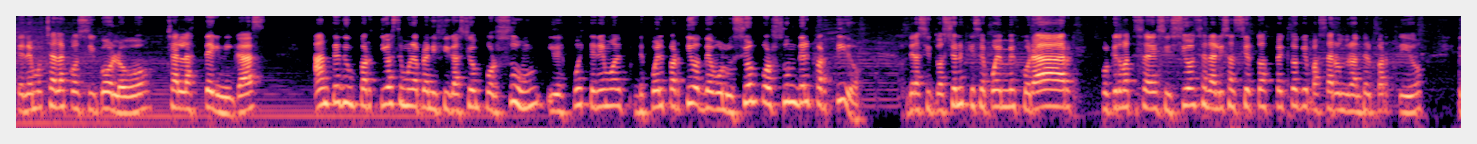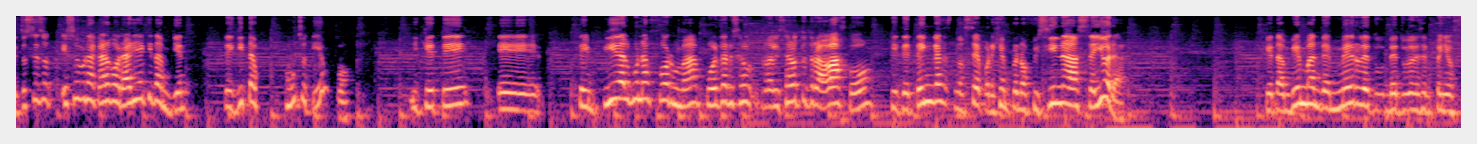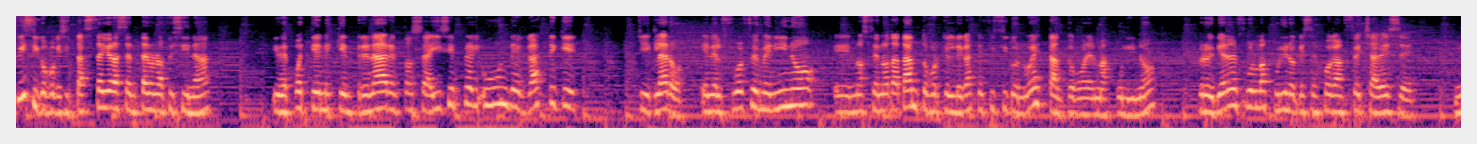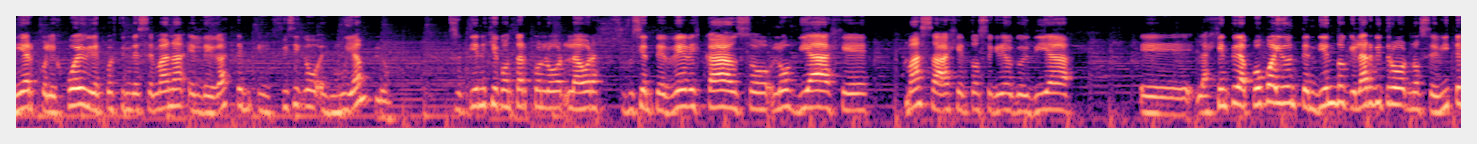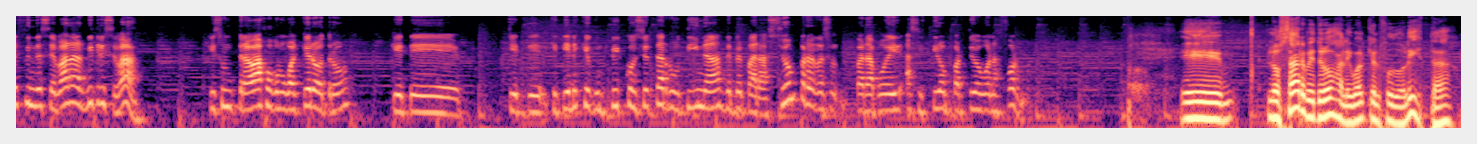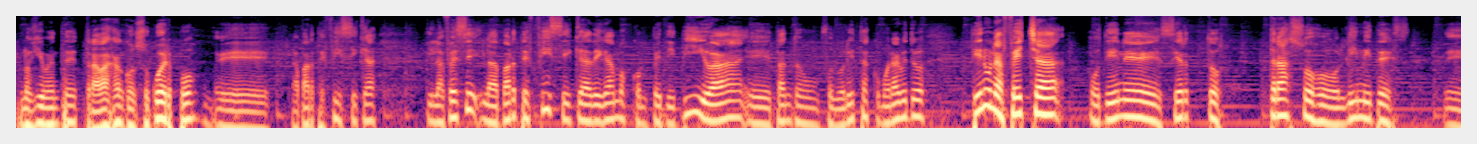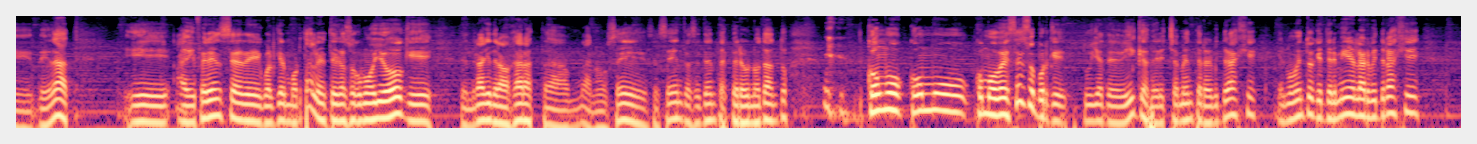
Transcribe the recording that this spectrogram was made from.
tenemos charlas con psicólogos, charlas técnicas, antes de un partido hacemos una planificación por Zoom y después tenemos después del partido devolución por Zoom del partido, de las situaciones que se pueden mejorar, por qué tomaste esa decisión, se analizan ciertos aspectos que pasaron durante el partido. Entonces eso, es una carga horaria que también te quita mucho tiempo y que te, eh, te impide de alguna forma poder realizar, realizar, otro trabajo que te tengas, no sé, por ejemplo, en oficina a 6 horas, que también van de medio de tu, de tu desempeño físico, porque si estás 6 horas sentado en una oficina, y después tienes que entrenar, entonces ahí siempre hay un desgaste que, que claro, en el fútbol femenino eh, no se nota tanto porque el desgaste físico no es tanto como en el masculino, pero hoy día en el fútbol masculino que se juegan fecha a veces miércoles, jueves y después fin de semana, el desgaste físico es muy amplio. Entonces tienes que contar con la hora suficiente de descanso, los viajes, masaje, entonces creo que hoy día eh, la gente de a poco ha ido entendiendo que el árbitro no se viste el fin de semana, arbitra y se va, que es un trabajo como cualquier otro, que te que, tienes que cumplir con cierta rutina de preparación para, para poder asistir a un partido de buena forma. Eh, los árbitros, al igual que el futbolista, lógicamente trabajan con su cuerpo, eh, la parte física, y la, la parte física, digamos, competitiva, eh, tanto en futbolistas como en árbitros, tiene una fecha o tiene ciertos trazos o límites de edad. Eh, a diferencia de cualquier mortal, en este caso como yo, que tendrá que trabajar hasta, bueno, no sé, 60, 70, espero no tanto. ¿Cómo, cómo, cómo ves eso? Porque tú ya te dedicas derechamente al arbitraje. El momento que termine el arbitraje,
